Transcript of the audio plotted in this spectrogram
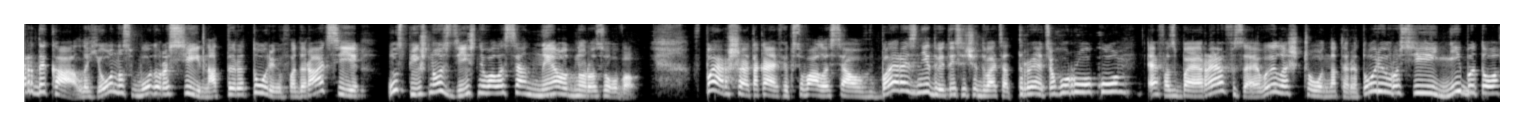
РДК Легіону Свободи Росії на територію Федерації успішно здійснювалися неодноразово. Вперше таке фіксувалося в березні 2023 року. ФСБ РФ заявила, що на територію Росії нібито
